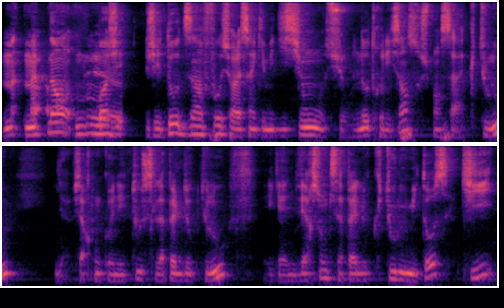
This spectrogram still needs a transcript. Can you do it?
Ma- maintenant, après, moi, euh, j'ai- d'autres infos sur la cinquième édition, sur une autre licence, je pense à Cthulhu. C'est-à-dire qu'on connaît tous l'appel de Cthulhu, et il y a une version qui s'appelle Cthulhu Mythos, qui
